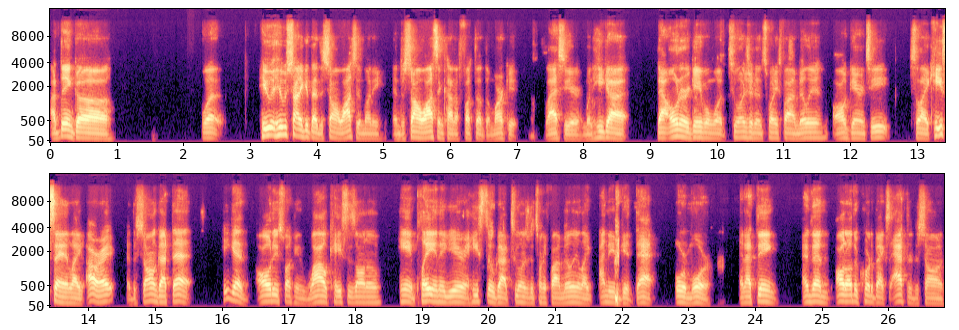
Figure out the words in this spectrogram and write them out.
I think uh what he he was trying to get that Deshaun Watson money, and Deshaun Watson kind of fucked up the market last year when he got that owner gave him what 225 million all guaranteed. So like he's saying, like, all right, if Deshaun got that, he got all these fucking wild cases on him. He ain't play in a year and he still got 225 million. Like, I need to get that or more. And I think, and then all the other quarterbacks after Deshaun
